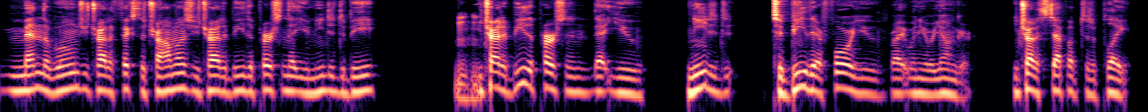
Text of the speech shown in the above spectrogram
mend the wounds, you try to fix the traumas, you try to be the person that you needed to be. Mhm. You try to be the person that you needed to be there for you right when you were younger. You try to step up to the plate.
